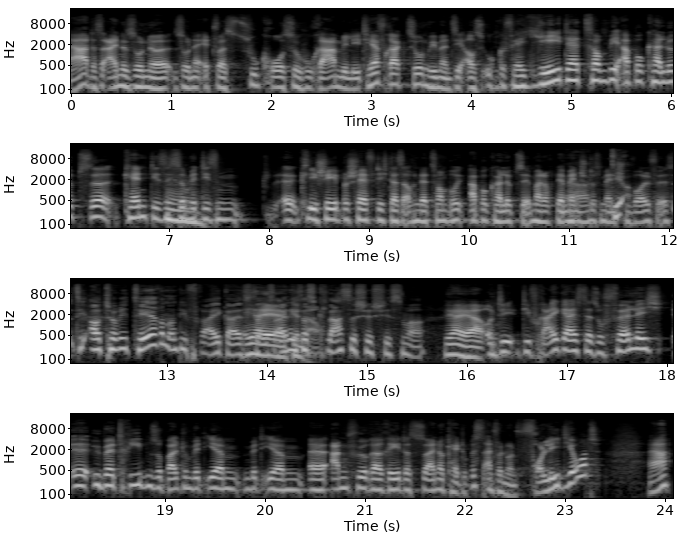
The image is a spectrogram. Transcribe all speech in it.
Ja, das eine so eine, so eine etwas zu große Hurra-Militärfraktion, wie man sie aus ungefähr jeder Zombie-Apokalypse kennt, die sich so mit diesem äh, Klischee beschäftigt, dass auch in der Zombie-Apokalypse immer noch der ja, Mensch das Menschenwolf ist. Die Autoritären und die Freigeister ja, ja, ist eigentlich genau. das klassische Schisma. Ja, ja, und die, die Freigeister so völlig äh, übertrieben, sobald du mit ihrem, mit ihrem äh, Anführer redest, so ein, okay, du bist einfach nur ein Vollidiot. Ja,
